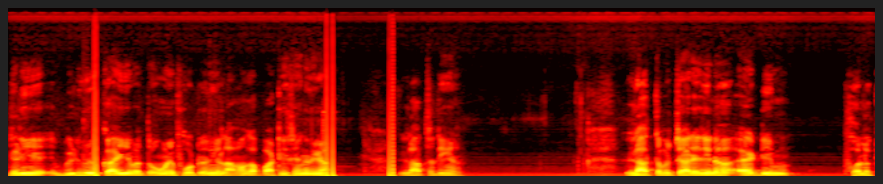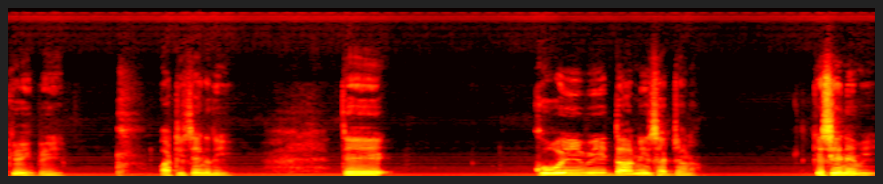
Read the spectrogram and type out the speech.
ਜਿਹੜੀ ਵੀਡੀਓ ਇੱਕ ਆਈ ਹੈ, ਮੈਂ ਦੋਵੇਂ ਫੋਟੋਆਂ ਦੀਆਂ ਲਾਵਾਂਗਾ ਪਾਠੀ ਸਿੰਘ ਦੀਆਂ, ਲੱਤ ਦੀਆਂ। ਲੱਤ ਵਿਚਾਰੇ ਦੀ ਨਾ ਐਡੀ ਫੁੱਲ ਕੇ ਹੋਈ ਪਈ। ਪਾਠੀ ਸਿੰਘ ਦੀ। ਤੇ ਕੋਈ ਵੀ ਦਾਨੀ ਸੱਜਣ, ਕਿਸੇ ਨੇ ਵੀ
